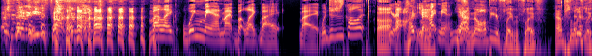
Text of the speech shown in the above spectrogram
that's what Anahita's talking about." my like wingman, my but like my my what'd you just call it? Uh, your, a hype your man. hype man. Yeah. no, I'll be your flavor flav. Absolutely.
